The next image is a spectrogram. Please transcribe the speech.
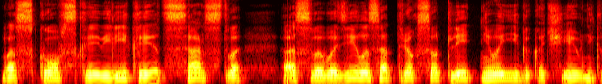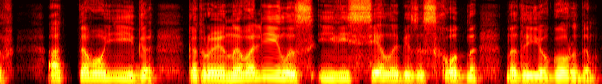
московское великое царство освободилось от трехсотлетнего ига кочевников, от того ига, которое навалилось и висело безысходно над ее городом,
